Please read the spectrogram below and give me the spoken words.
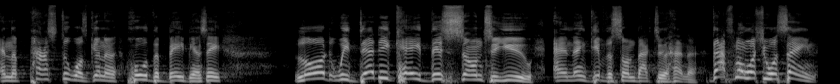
and the pastor was gonna hold the baby and say, Lord, we dedicate this son to you, and then give the son back to Hannah. That's not what she was saying.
